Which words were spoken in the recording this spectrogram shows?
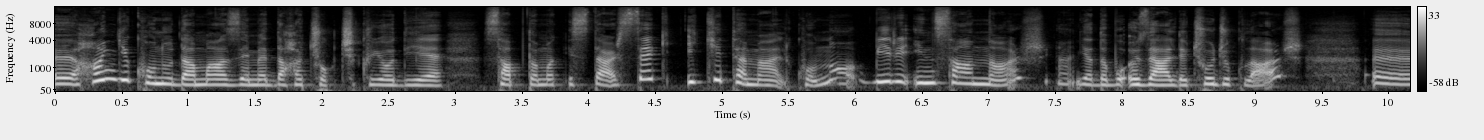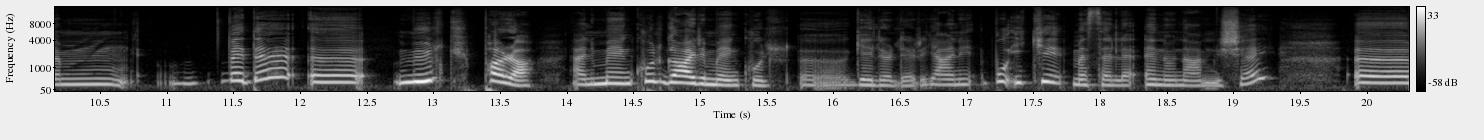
e, hangi konuda malzeme daha çok çıkıyor diye saptamak istersek iki temel konu. Biri insanlar yani ya da bu özelde çocuklar e, ve de e, mülk para. Yani menkul gayrimenkul e, gelirleri. Yani bu iki mesele en önemli şey. E,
